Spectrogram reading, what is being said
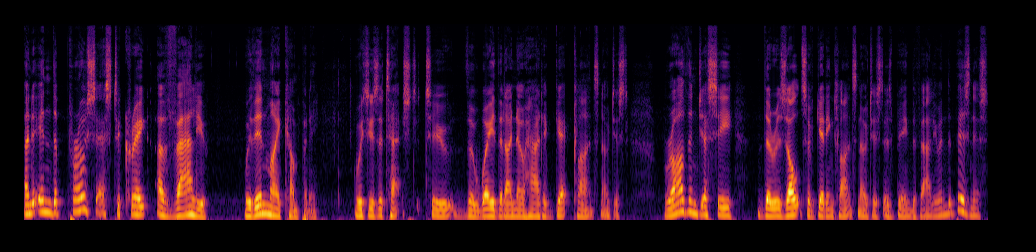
and in the process to create a value within my company, which is attached to the way that I know how to get clients noticed, rather than just see the results of getting clients noticed as being the value in the business.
